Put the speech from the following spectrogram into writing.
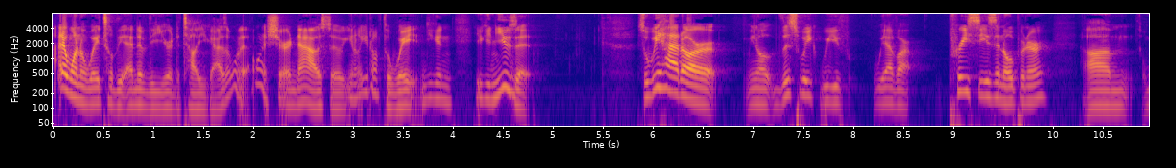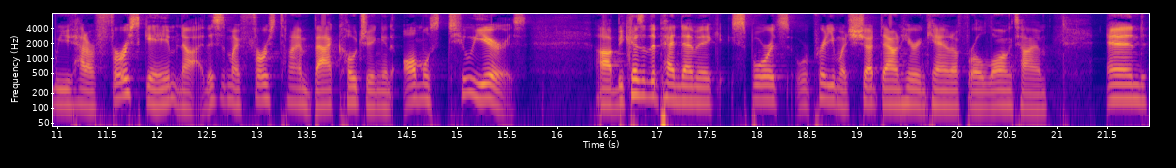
I didn't want to wait till the end of the year to tell you guys. I want to, I want to share it now, so you know, you don't have to wait, and you can, you can use it. So we had our, you know, this week we've we have our preseason opener. Um, we had our first game. Now, this is my first time back coaching in almost two years. Uh, because of the pandemic, sports were pretty much shut down here in Canada for a long time. And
